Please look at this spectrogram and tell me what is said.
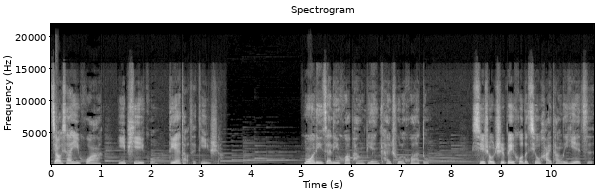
脚下一滑，一屁股跌倒在地上。茉莉在梨花旁边开出了花朵，洗手池背后的秋海棠的叶子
